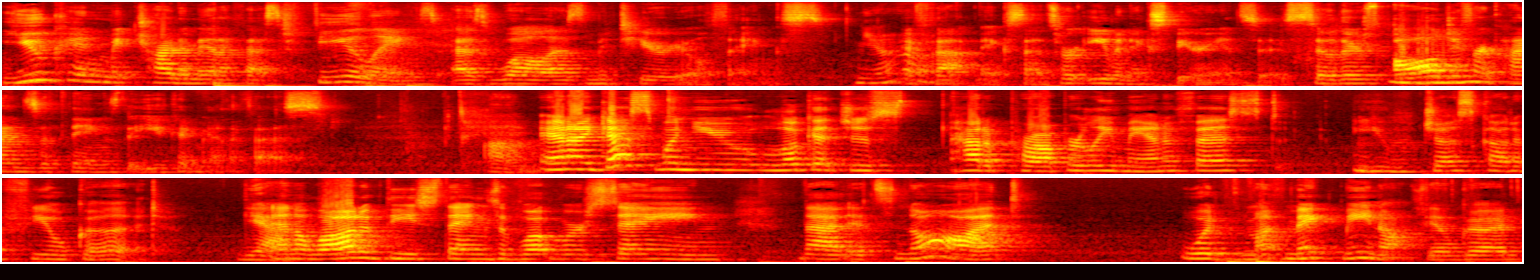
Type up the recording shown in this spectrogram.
you can try to manifest feelings as well as material things Yeah. if that makes sense or even experiences. So there's all mm-hmm. different kinds of things that you can manifest. Um, And I guess when you look at just how to properly manifest, you've mm-hmm. just got to feel good. yeah. And a lot of these things of what we're saying that it's not would m- make me not feel good.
